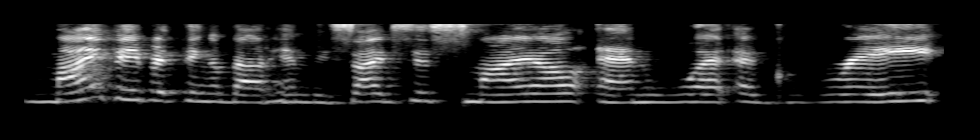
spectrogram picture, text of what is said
My favorite thing about him, besides his smile and what a great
